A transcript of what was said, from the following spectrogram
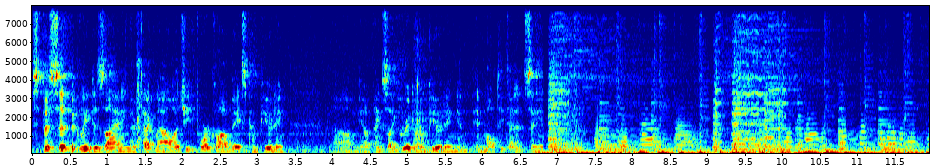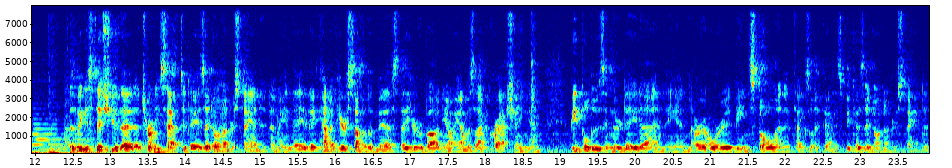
specifically designing their technology for cloud-based computing. Um, you know, things like grid computing and, and multi-tenancy. The biggest issue that attorneys have today is they don't understand it. I mean, they, they kind of hear some of the myths. They hear about, you know, Amazon crashing and people losing their data and, and or, or it being stolen and things like that. It's because they don't understand it.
